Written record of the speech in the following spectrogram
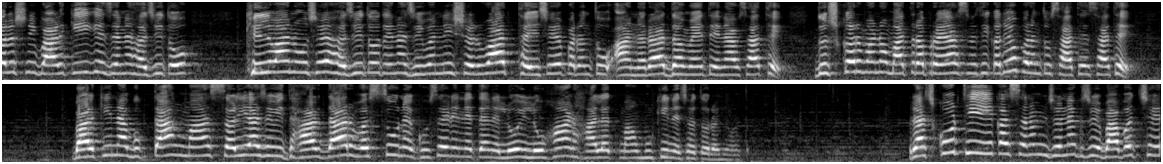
વર્ષની બાળકી કે જેને હજી તો ખીલવાનું છે, હજી તો તેના જીવનની શરૂઆત થઈ છે, પરંતુ આ નરાધમે તેના સાથે દુષ્કર્મનો માત્ર પ્રયાસ નથી કર્યો, પરંતુ સાથે સાથે બાળકીના ગુપ્તાંગમાં સળિયા જેવી ધારદાર વસ્તુને ઘુસેડીને તેને લોહી લોહાણ હાલતમાં મૂકીને જતો રહ્યો હતો. રાજકોટથી એક આ શરમજનક જે બાબત છે,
